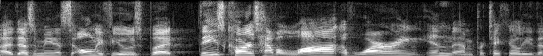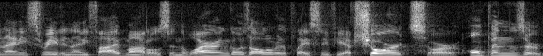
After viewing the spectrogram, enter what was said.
uh, it doesn't mean it's the only fuse, but these cars have a lot of wiring in them, particularly the 93 to 95 models, and the wiring goes all over the place. And if you have shorts or opens or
